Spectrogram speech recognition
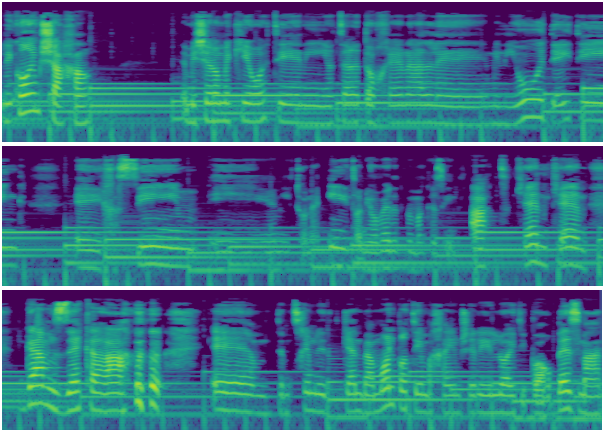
לי קוראים שחר, למי שלא מכיר אותי, אני יוצרת תוכן על אה, מיניות, dating, uh, יחסים, אני עיתונאית, אני עובדת במגזין את, כן, כן, גם זה קרה. אמ, אתם צריכים להתעדכן בהמון פרטים בחיים שלי, לא הייתי פה הרבה זמן.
